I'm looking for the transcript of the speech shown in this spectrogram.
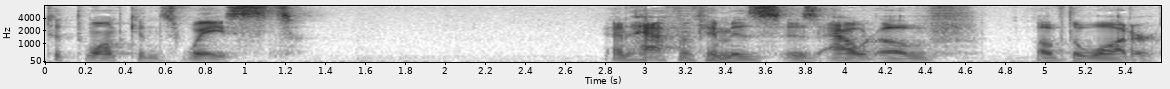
to Thwompkins' waist, and half of him is is out of of the water.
